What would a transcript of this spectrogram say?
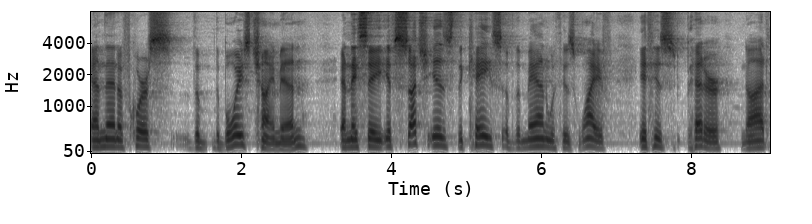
And then, of course, the, the boys chime in and they say, if such is the case of the man with his wife, it is better not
